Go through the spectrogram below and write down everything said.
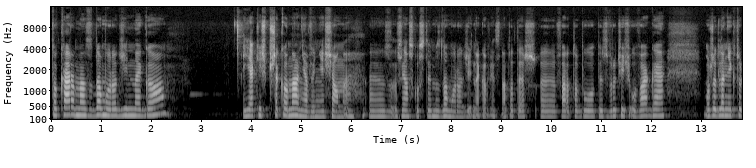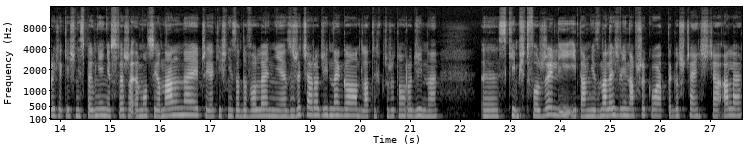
to karma z domu rodzinnego i jakieś przekonania wyniesione y, w związku z tym z domu rodzinnego, więc na to też y, warto byłoby zwrócić uwagę. Może dla niektórych jakieś niespełnienie w sferze emocjonalnej, czy jakieś niezadowolenie z życia rodzinnego, dla tych, którzy tą rodzinę y, z kimś tworzyli i tam nie znaleźli na przykład tego szczęścia, ale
